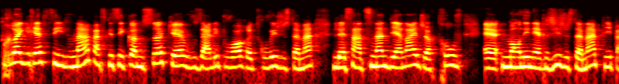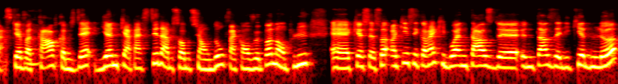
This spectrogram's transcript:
progressivement parce que c'est comme ça que vous allez pouvoir retrouver justement le sentiment de bien-être. Je retrouve euh, mon énergie justement, puis parce que votre corps, comme je disais, il y a une capacité d'absorption d'eau. Fait qu'on veut pas non plus euh, que ce soit OK, c'est correct qu'il boit une tasse de une tasse de liquide là.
